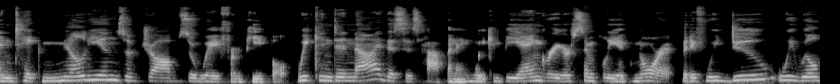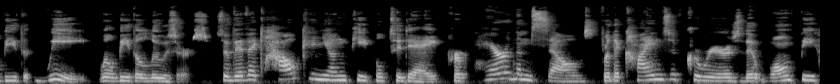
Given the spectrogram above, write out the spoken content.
and take millions of jobs away from people. We can deny this is happening. We can be angry or simply ignore it. But if we do, we will be the, we will be the losers. So Vivek, how can young people today prepare themselves for the kinds of careers that won't be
